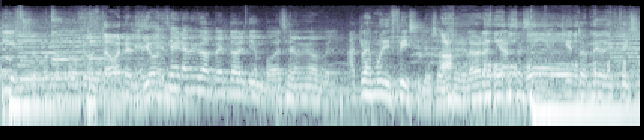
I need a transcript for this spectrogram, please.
tieso con rostro. estaba en el guion. Ese era mi papel todo el tiempo, ese era mi papel. Ah, claro, es muy difícil eso, en serio. La verdad, quedarse así quieto es medio difícil.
